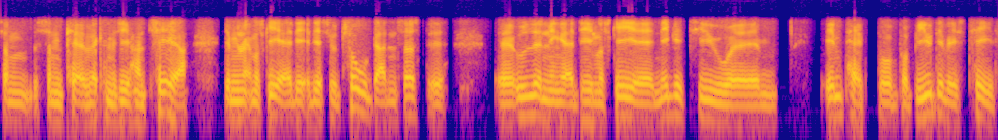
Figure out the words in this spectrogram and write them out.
som, som kan, hvad kan man sige, håndtere, jamen, måske er det, er det CO2, der er den største øh, udledning, er det måske øh, negativ øh, impact på, på biodiversitet.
